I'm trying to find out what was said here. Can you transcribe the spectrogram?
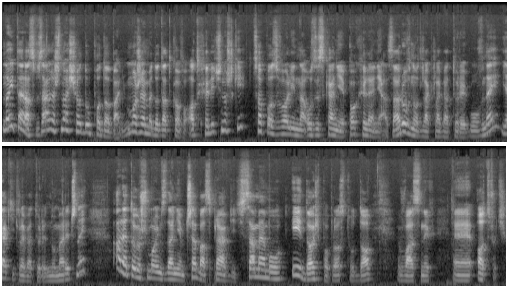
No i teraz, w zależności od upodobań, możemy dodatkowo odchylić nóżki, co pozwoli na uzyskanie pochylenia zarówno dla klawiatury głównej, jak i klawiatury numerycznej, ale to już moim zdaniem trzeba sprawdzić samemu i dojść po prostu do własnych e, odczuć.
